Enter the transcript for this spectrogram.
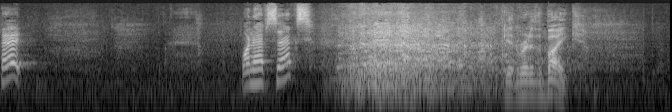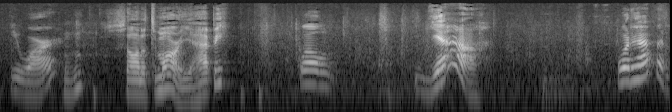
Hey. Want to have sex? Getting rid of the bike. You are? Mm-hmm. Selling it tomorrow. You happy? Well, yeah. What happened?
